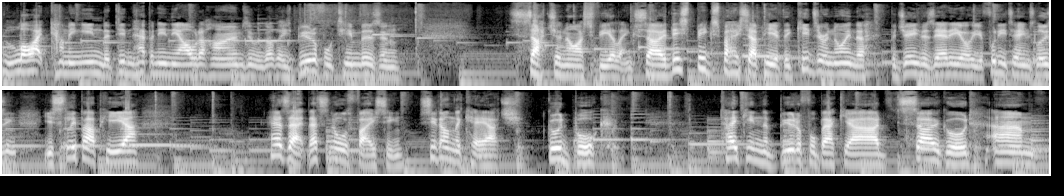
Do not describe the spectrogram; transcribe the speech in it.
light coming in that didn't happen in the older homes, and we've got these beautiful timbers and such a nice feeling. So this big space up here, if the kids are annoying the bejeebers out of you or your footy team's losing, you slip up here, How's that? That's north facing. Sit on the couch, good book, take in the beautiful backyard, so good. Um,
